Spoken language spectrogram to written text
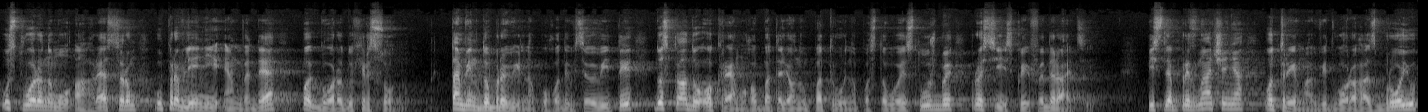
у створеному агресором управлінні МВД по городу Херсону. Там він добровільно погодився увійти до складу окремого батальйону патрульно-постової служби Російської Федерації. Після призначення отримав від ворога зброю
